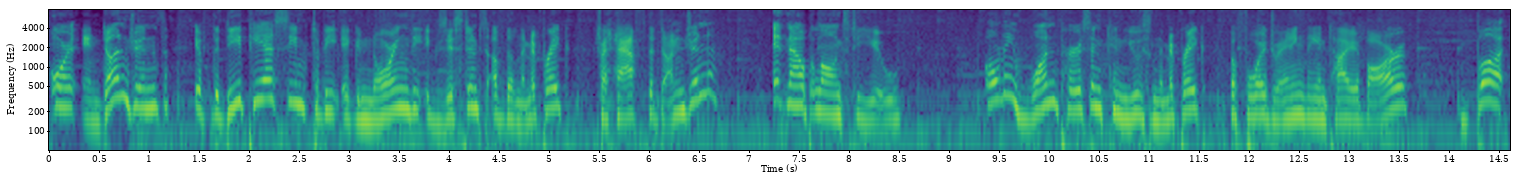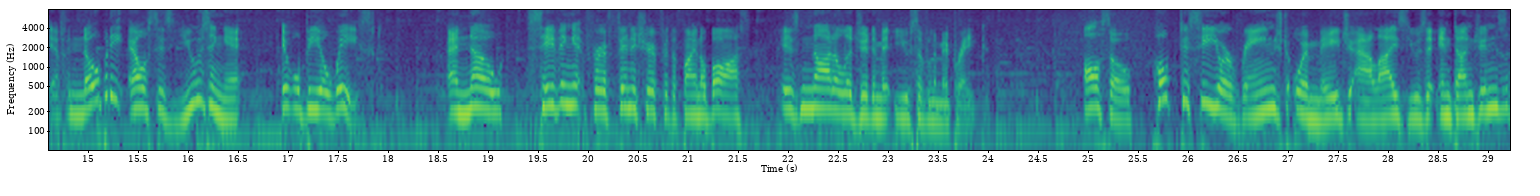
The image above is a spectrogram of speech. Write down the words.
Or in dungeons, if the DPS seem to be ignoring the existence of the limit break for half the dungeon, it now belongs to you only one person can use Limit Break before draining the entire bar, but if nobody else is using it, it will be a waste. And no, saving it for a finisher for the final boss is not a legitimate use of Limit Break. Also, hope to see your ranged or mage allies use it in dungeons.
